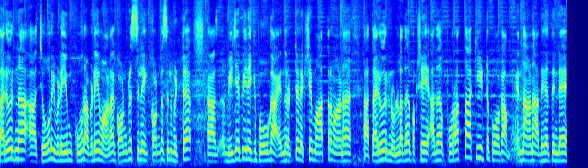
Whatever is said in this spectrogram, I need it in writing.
തരൂരിന് ചോറ് ഇവിടെയും കൂർ അവിടെയുമാണ്. കോൺഗ്രസിലേക്ക് കോൺഗ്രസിൽ വിട്ട് ബി ജെ പിയിലേക്ക് പോവുക എന്നൊരൊറ്റ ലക്ഷ്യം മാത്രമാണ് തരൂരിനുള്ളത്. പക്ഷേ അത് പുറത്താക്കിയിട്ട് പോകാം എന്നാണ് അദ്ദേഹത്തിന്റെ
